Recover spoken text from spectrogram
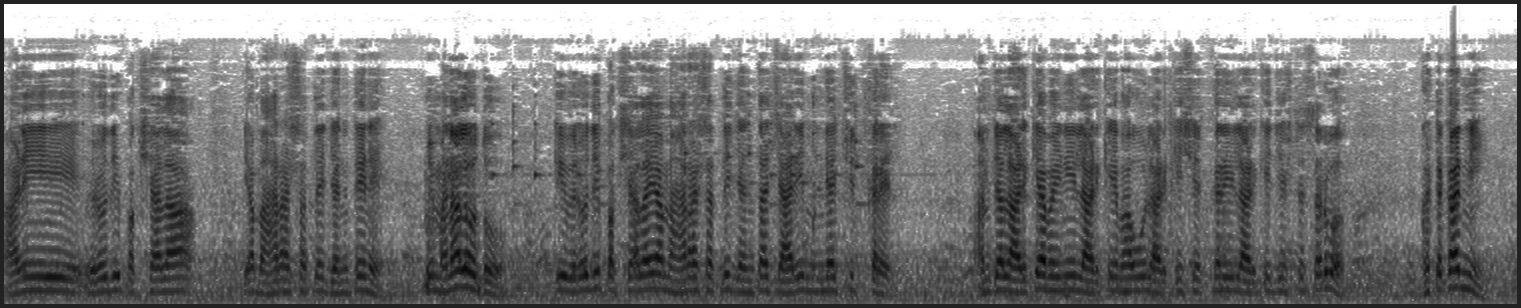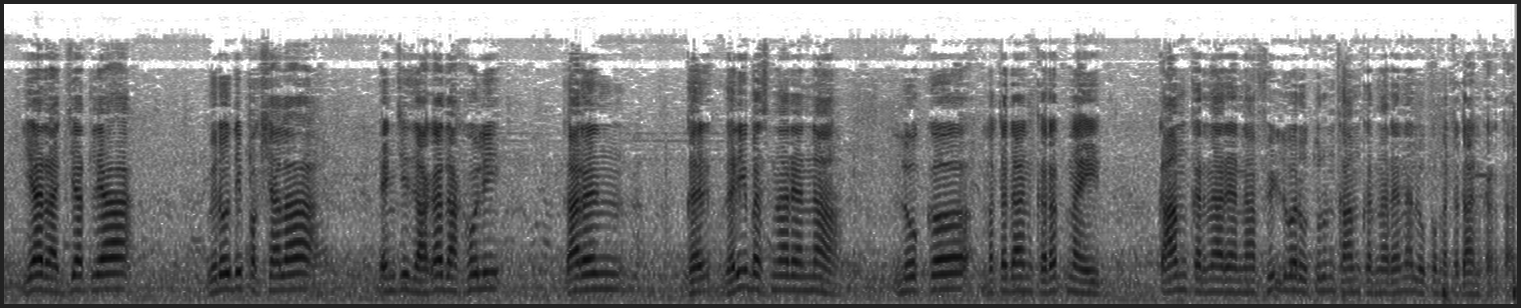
आणि विरोधी पक्षाला या महाराष्ट्रातल्या जनतेने मी म्हणालो होतो की विरोधी पक्षाला या महाराष्ट्रातली जनता चारी मुंड्यात चित करेल. आमच्या लाडक्या बहिणी लाडके भाऊ लाडके शेतकरी लाडके ज्येष्ठ सर्व घटकांनी या राज्यातल्या विरोधी पक्षाला त्यांची जागा दाखवली. कारण घर घरी बसणाऱ्यांना लोक मतदान करत नाहीत. काम करणाऱ्यांना फील्डवर उतरून काम करणाऱ्यांना लोक मतदान करतात.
